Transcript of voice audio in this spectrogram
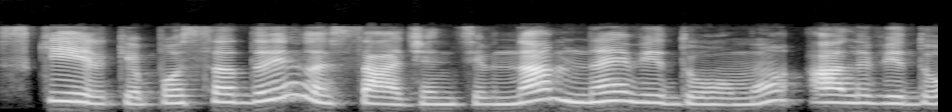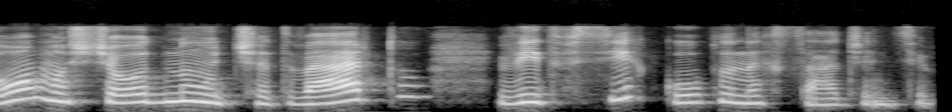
Скільки посадили саджанців, нам невідомо, але відомо, що одну четверту від всіх куплених саджанців.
